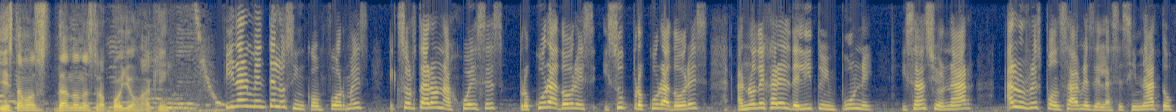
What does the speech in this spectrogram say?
y estamos dando nuestro apoyo aquí. Finalmente los inconformes exhortaron a jueces, procuradores y subprocuradores a no dejar el delito impune y sancionar a los responsables del asesinato.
